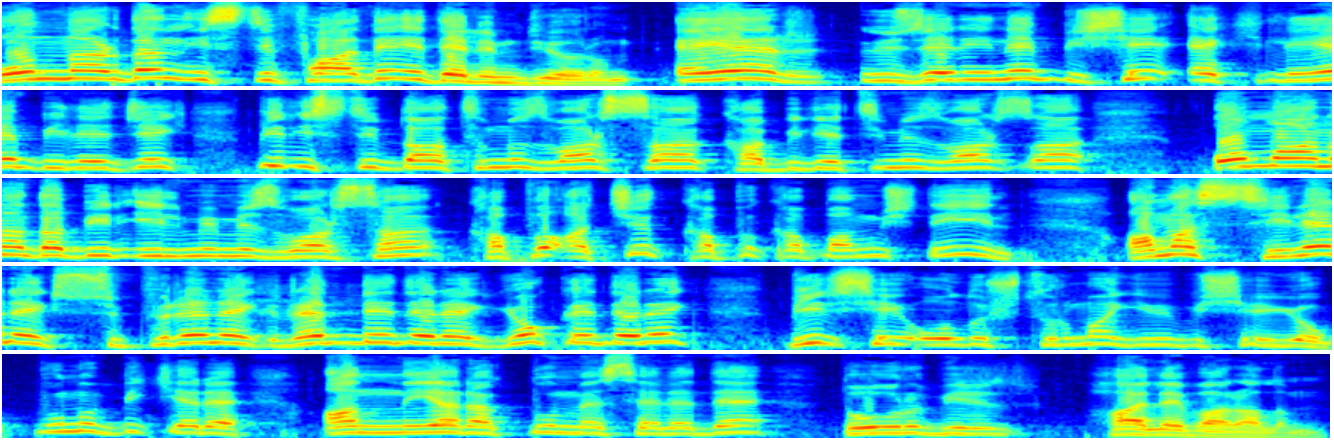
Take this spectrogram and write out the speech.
Onlardan istifade edelim diyorum. Eğer üzerine bir şey ekleyebilecek bir istibdatımız varsa, kabiliyetimiz varsa, o manada bir ilmimiz varsa kapı açık kapı kapanmış değil. Ama silerek süpürerek reddederek yok ederek bir şey oluşturma gibi bir şey yok. Bunu bir kere anlayarak bu meselede doğru bir hale varalım.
